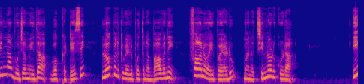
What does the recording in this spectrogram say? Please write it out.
చిన్న భుజం మీద ఒక్కటేసి లోపలికి వెళ్ళిపోతున్న బావని ఫాలో అయిపోయాడు మన చిన్నోడు కూడా. ఈ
